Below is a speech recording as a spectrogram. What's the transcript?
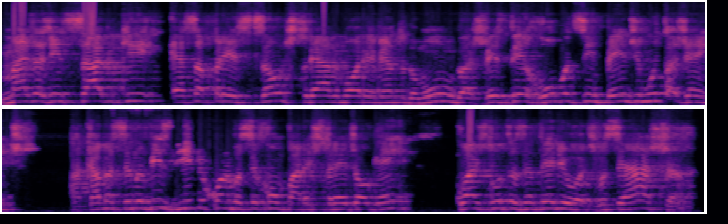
Mas a gente sabe que essa pressão de estrear no maior evento do mundo, às vezes derruba o desempenho de muita gente acaba sendo visível quando você compara a estreia de alguém com as lutas anteriores. Você acha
